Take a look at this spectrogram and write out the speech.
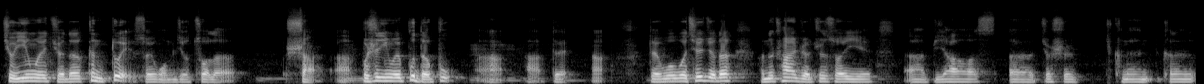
就因为觉得更对，所以我们就做了事儿啊，不是因为不得不啊啊对啊对我我其实觉得很多创业者之所以呃比较呃就是可能可能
